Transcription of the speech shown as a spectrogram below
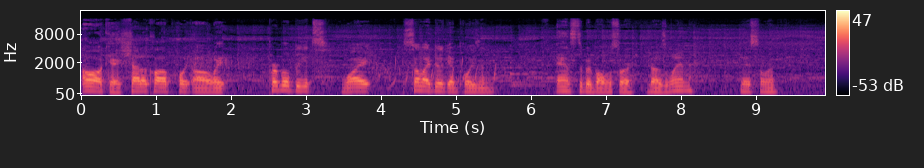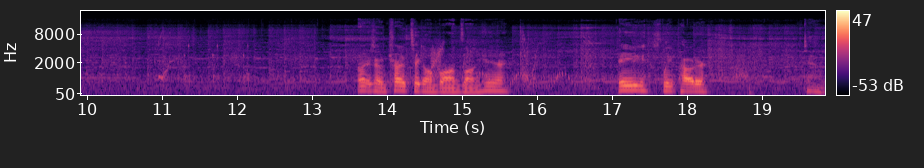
Oh, okay. Shadow Claw. Po oh, wait. Purple beats white. So I do get poisoned. And Stupid Bulbasaur does win this one. Alright, so I'm gonna try to take on Bronzong here. 80 sleep powder. Damn.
